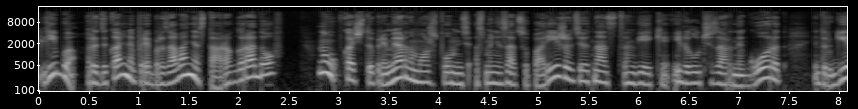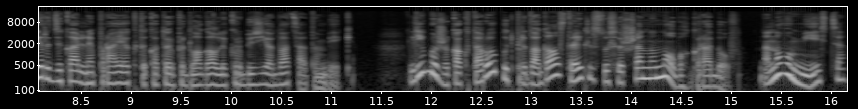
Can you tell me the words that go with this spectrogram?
Либо радикальное преобразование старых городов, ну, в качестве примера можно вспомнить османизацию Парижа в XIX веке или лучезарный город и другие радикальные проекты, которые предлагал Ле Корбюзье в XX веке. Либо же, как второй путь, предлагал строительство совершенно новых городов, на новом месте,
